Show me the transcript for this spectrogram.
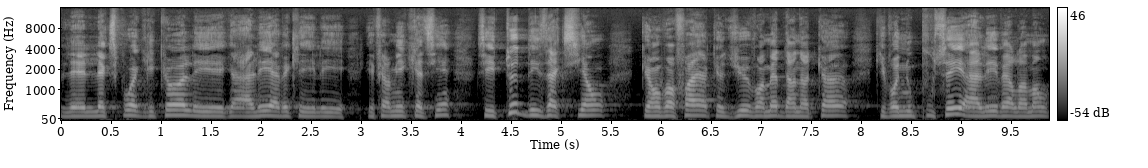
l'expo agricole et aller avec les, fermiers chrétiens. C'est toutes des actions qu'on va faire, que Dieu va mettre dans notre cœur, qui va nous pousser à aller vers le monde,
